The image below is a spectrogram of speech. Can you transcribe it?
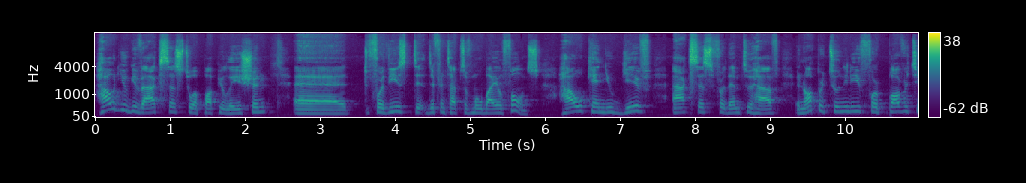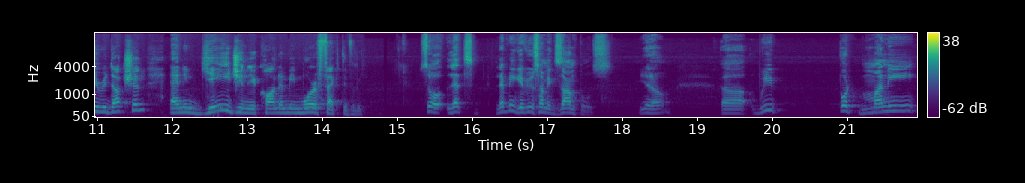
How do you give access to a population uh, for these different types of mobile phones? How can you give access for them to have an opportunity for poverty reduction and engage in the economy more effectively? So let's let me give you some examples. You know, uh, we put money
